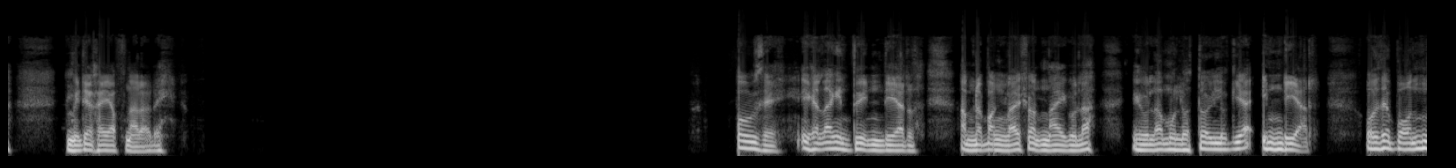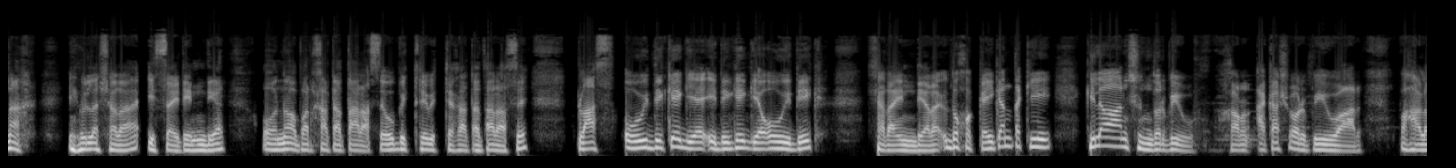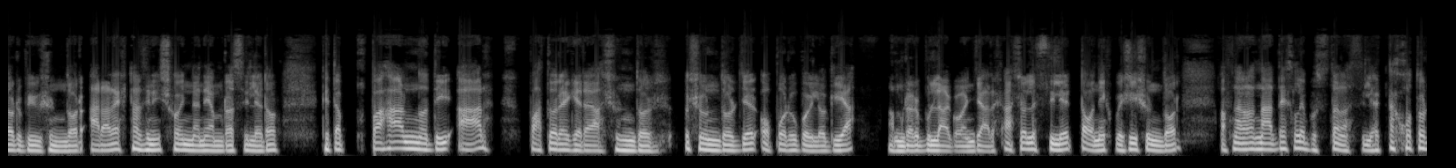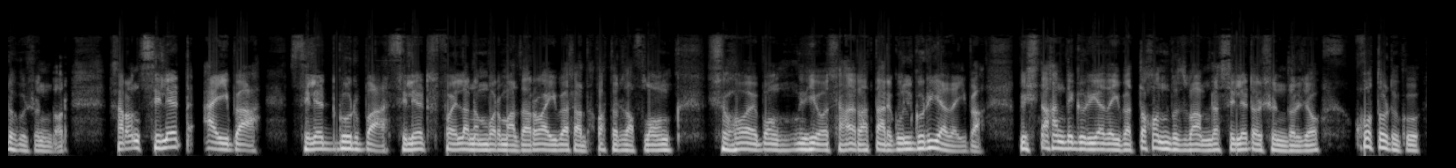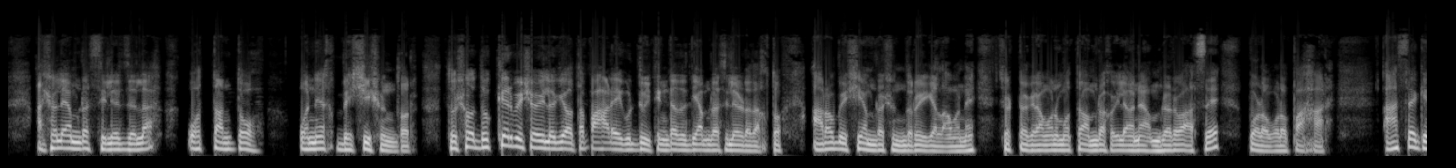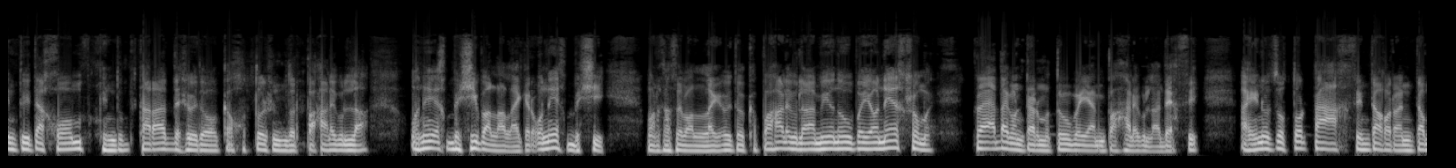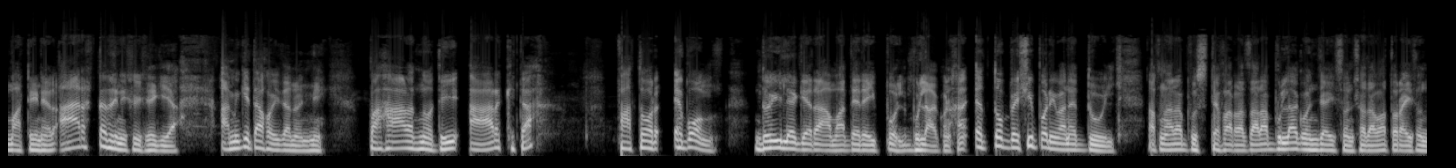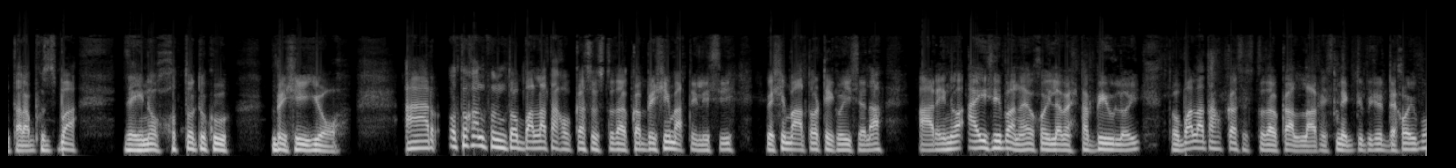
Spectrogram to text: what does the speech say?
আমি দেখাই আপনার আরে ও যে, এগুলা কিন্তু ইন্ডিয়ার আমরা বাংলাদেশের না এগুলা। এগুলা মূলত হইল গিয়া ইন্ডিয়ার ও যে বন্যা, এগুলা সারা এই সাইড ইন্ডিয়ার না, আবার খাটা তার আছে, ও ভিতরে ভিতরে খাটা তার আছে। প্লাস ওই দিকে গিয়া, এদিকে গিয়া ওই দিক সারা ইন্ডিয়ার দেখো, এইখান থাকি কিলান সুন্দর ভিউ কারণ আকাশের ভিউ আর পাহাড়ের ভিউ সুন্দর। আর আর একটা জিনিস সৈন্যানি আমরা সিলেটর কিতা পাহাড়, নদী আর পাথরে ঘেরা সুন্দর, সৌন্দর্যের অপরূপ হইল গিয়া। আমরার বুলাগঞ্জ। আর আসলে সিলেটটা অনেক বেশি সুন্দর। আপনারা না দেখলে বুঝতে না, সিলেটটা কতটুকু সুন্দর। কারণ সিলেট আইবা, সিলেট ঘুরবা সিলেট পয়লা নম্বর মাজারও আইবা সাদা পাথর জাফলং সহ এবং ইয়ো রাতার গুল ঘুরিয়া যাইবা বিষ্ণাখান্দি ঘুরিয়া যাইবা, তখন বুঝবা আমরা সিলেটের সৌন্দর্য কতটুকু। আসলে আমরা সিলেট জেলা অত্যন্ত অনেক বেশি সুন্দর। তো সব দুঃখের বিষয় হইল অত পাহাড়ে এগুলো দুই, তিনটা যদি আমরা সিলেটে থাকতো, আরও বেশি আমরা সুন্দর হয়ে গেলাম। মানে চট্টগ্রামের মতো আমরা হইলে মানে আমরারও আছে বড় বড় পাহাড়। আছে কিন্তু এটা কম, কিন্তু তারা দেশ হইতো কত সুন্দর পাহাড়গুলা অনেক বেশি ভালো লাগে, অনেক বেশি। আমার কাছে ভালো লাগে। হয়তো পাহাড়গুলা আমিও নৌপাই অনেক সময়। প্রায় আধা ঘণ্টার মতো ভাই আমি পাহাড়গুলা দেখছি। আহিনো যত টাক চিন্তা করেন তা মাটিনের আর একটা জিনিস হয়েছে গিয়া আমি কিতা হই জানি পাহাড় নদী আর কিতা? পাথর এবং দুই লেগেরা আমাদের এই বুলাগঞ্জ হ্যাঁ, এত বেশি পরিমাণে দুই। আপনারা বুঝতে পারা যারা বুলাগঞ্জ আইসন সাদা পাথর আইসন তারা বুঝবা যে ইনো কতটুকু বেশি ইয়। আর অতক্ষণ পর্যন্ত বাল্লা থাকা সুস্থ থাকা বেশি মাতি লিছি, বেশি মাতো ঠিক হয়েছে না। আর ইনো আইসি বানায় কইলাম একটা বিউ লই তো বাল্লা থাকা সুস্থ থাকা আল্লাহ হাফিজ। Next video দেখাইব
